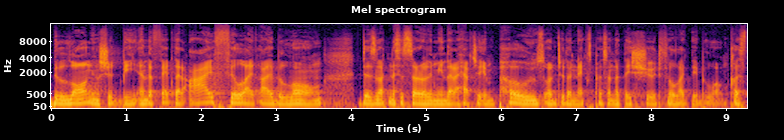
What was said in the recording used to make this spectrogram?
belonging should be. And the fact that I feel like I belong does not necessarily mean that I have to impose onto the next person that they should feel like they belong. Because,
